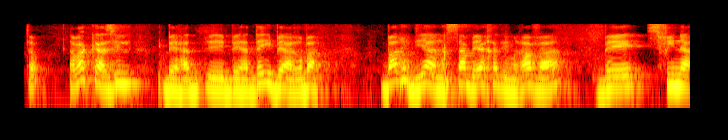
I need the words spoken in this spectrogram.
טוב, אבק האזיל בהד- בהדי בארבע. בר ידיעה נסע ביחד עם רבא בספינה.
